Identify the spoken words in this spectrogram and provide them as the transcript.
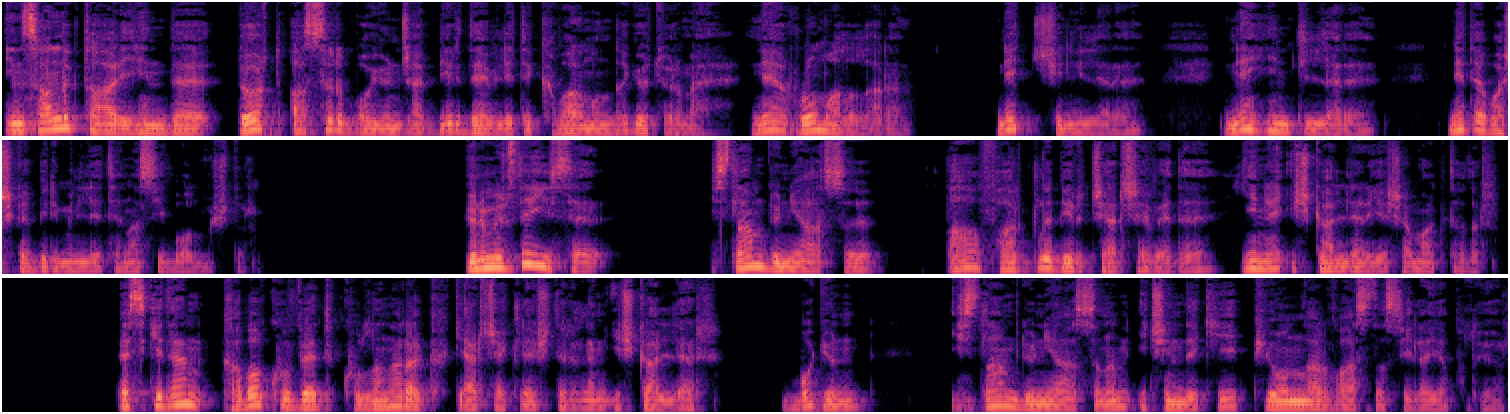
İnsanlık tarihinde dört asır boyunca bir devleti kıvamında götürme ne Romalılara, ne Çinlilere, ne Hintlilere, ne de başka bir millete nasip olmuştur. Günümüzde ise İslam dünyası daha farklı bir çerçevede yine işgaller yaşamaktadır. Eskiden kaba kuvvet kullanarak gerçekleştirilen işgaller, bugün İslam dünyasının içindeki piyonlar vasıtasıyla yapılıyor.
